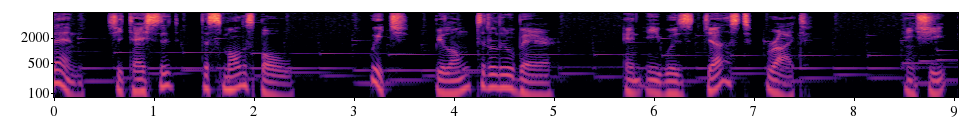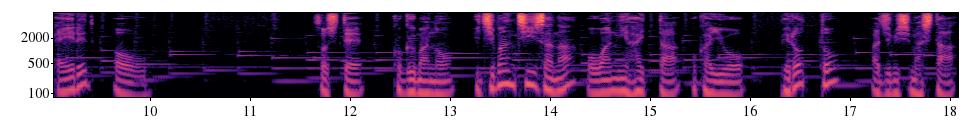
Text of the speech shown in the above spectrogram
Then she tasted the smallest bowl, which belonged to the little bear, and it was just right. And she ate it all. そして子熊の一番小さなお椀に入ったおかゆをペロッと味見しました。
